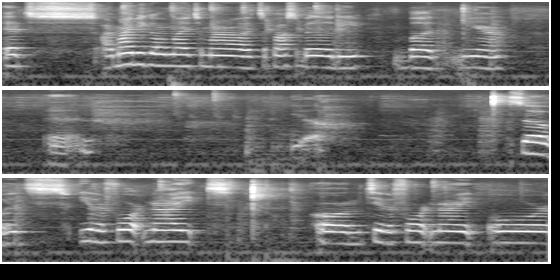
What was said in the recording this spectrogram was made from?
It's I might be going live tomorrow. It's a possibility, but yeah, and yeah. So it's either Fortnite, um, it's either Fortnite or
